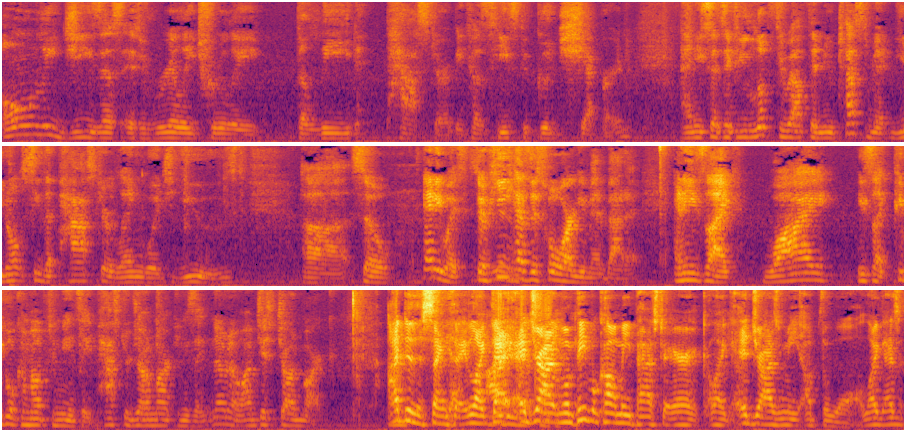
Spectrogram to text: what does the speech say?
only Jesus is really truly the lead pastor because he's the good shepherd. And he says if you look throughout the New Testament, you don't see the pastor language used. Uh, so, anyways, so he Yeah. has this whole argument about it. And he's like, why? He's like, people come up to me and say, Pastor John Mark. And he's like, no, no, I'm just John Mark. I do the same Yeah, thing. Like that, that it drives when people call me Pastor Eric. Like it drives me up the wall. Like as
